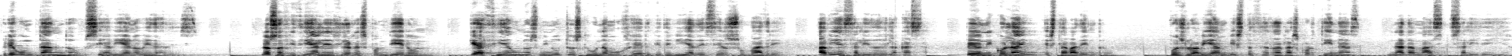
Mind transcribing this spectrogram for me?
preguntando si había novedades. Los oficiales le respondieron que hacía unos minutos que una mujer que debía de ser su madre había salido de la casa, pero Nicolai estaba dentro, pues lo habían visto cerrar las cortinas nada más salir ella.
